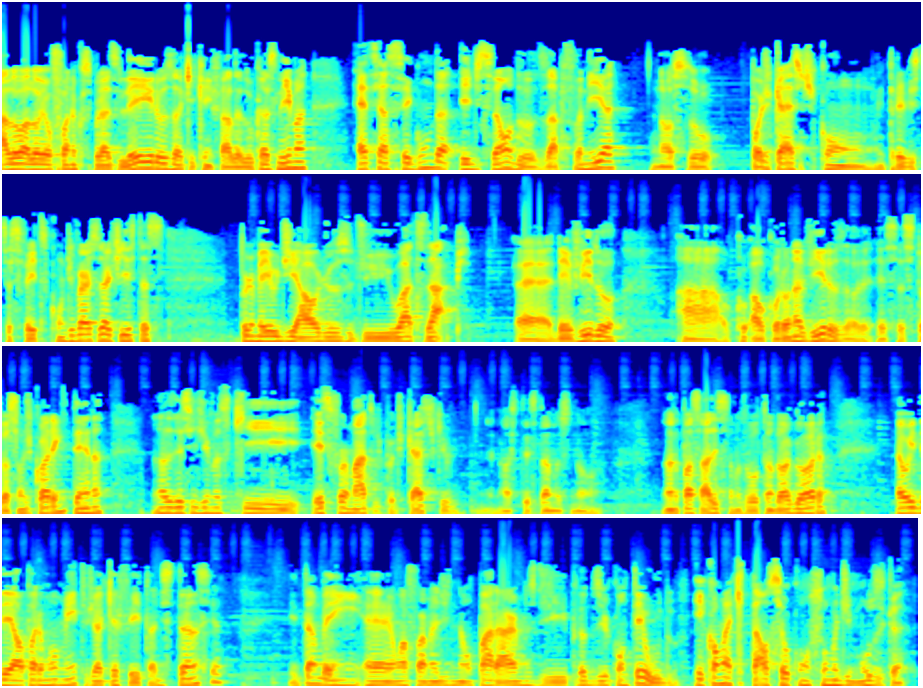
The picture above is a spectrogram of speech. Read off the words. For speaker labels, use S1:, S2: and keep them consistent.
S1: Alô, alô, eufônicos brasileiros, aqui quem fala é Lucas Lima. Essa é a segunda edição do Zapfonia, nosso podcast com entrevistas feitas com diversos artistas por meio de áudios de WhatsApp. É, devido ao, ao coronavírus, essa situação de quarentena, nós decidimos que esse formato de podcast que nós testamos no, no ano passado, estamos voltando agora, é o ideal para o momento, já que é feito à distância e também é uma forma de não pararmos de produzir conteúdo. E como é que está o seu consumo de música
